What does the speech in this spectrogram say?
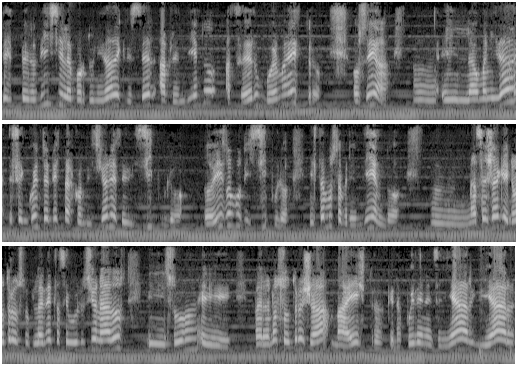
desperdicia la oportunidad de crecer aprendiendo a ser un buen maestro. O sea, mm, la humanidad se encuentra en estas condiciones de discípulo. Todavía somos discípulos, estamos aprendiendo. Mm, más allá que en otros planetas evolucionados eh, son eh, para nosotros ya maestros que nos pueden enseñar, guiar,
